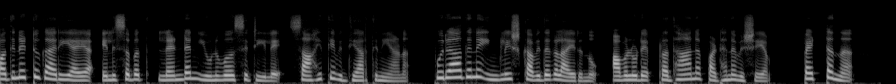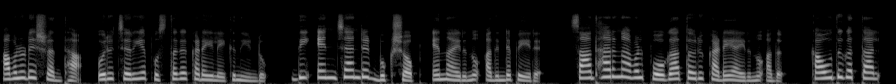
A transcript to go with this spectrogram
പതിനെട്ടുകാരിയായ എലിസബത്ത് ലണ്ടൻ യൂണിവേഴ്സിറ്റിയിലെ സാഹിത്യ വിദ്യാർത്ഥിനിയാണ്. പുരാതന ഇംഗ്ലീഷ് കവിതകളായിരുന്നു അവളുടെ പ്രധാന പഠനവിഷയം. പെട്ടെന്ന് അവളുടെ ശ്രദ്ധ ഒരു ചെറിയ പുസ്തകക്കടയിലേക്ക് നീണ്ടു. ദി എൻചാൻഡഡ് ബുക്ക് ഷോപ്പ് എന്നായിരുന്നു അതിന്റെ പേര്. സാധാരണ അവൾ പോകാത്ത ഒരു കടയായിരുന്നു അത്. കൗതുകത്താൽ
